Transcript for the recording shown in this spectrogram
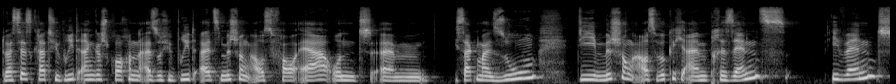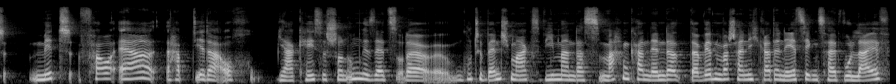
Du hast jetzt gerade Hybrid angesprochen, also Hybrid als Mischung aus VR und ähm, ich sag mal Zoom, die Mischung aus wirklich einem Präsenz-Event mit VR. Habt ihr da auch ja, Cases schon umgesetzt oder äh, gute Benchmarks, wie man das machen kann? Denn da, da werden wahrscheinlich gerade in der jetzigen Zeit, wo Live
